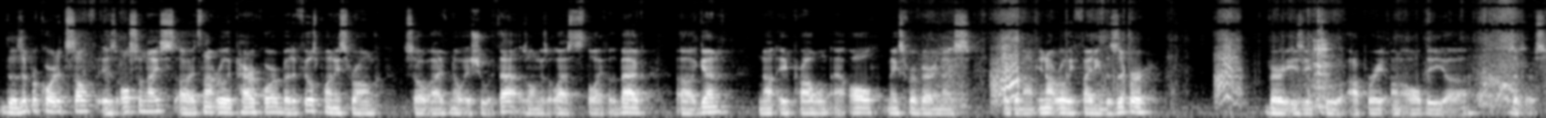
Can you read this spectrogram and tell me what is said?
The zipper cord itself is also nice. Uh, it's not really paracord, but it feels plenty strong, so I have no issue with that as long as it lasts the life of the bag. Uh, again, not a problem at all. Makes for a very nice ergonomic. You're not really fighting the zipper. Very easy to operate on all the uh, zippers.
